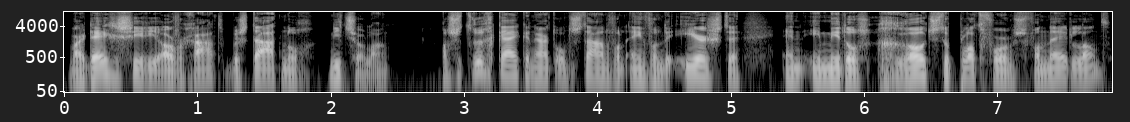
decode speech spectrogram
waar deze serie over gaat, bestaat nog niet zo lang. Als we terugkijken naar het ontstaan van een van de eerste en inmiddels grootste platforms van Nederland,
